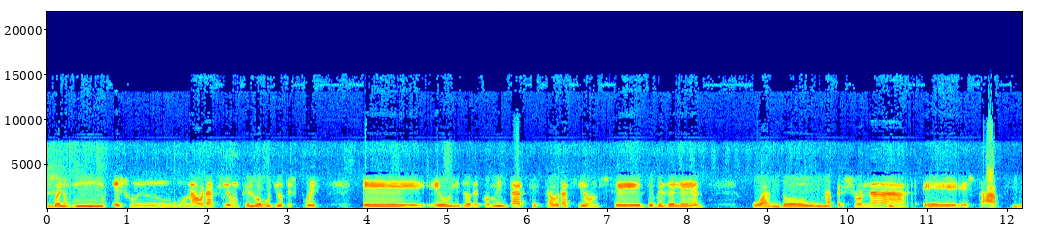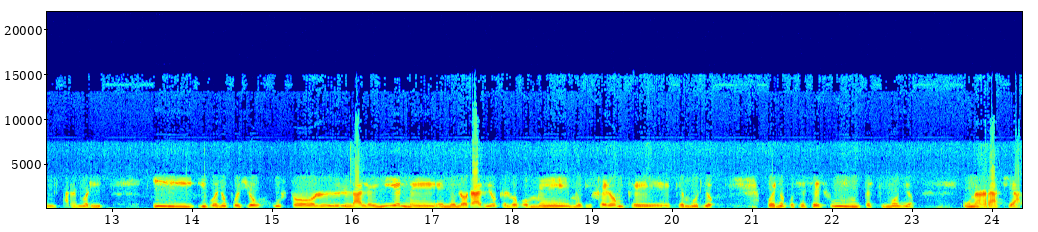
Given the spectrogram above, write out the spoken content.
Bueno, mm, es un- una oración que luego yo después eh, he oído de comentar que esta oración se debe de leer cuando una persona eh, está mm, para morir. Y, y bueno, pues yo justo la leí en, en el horario que luego me, me dijeron que, que murió. Bueno, pues ese es un testimonio, una gracia.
